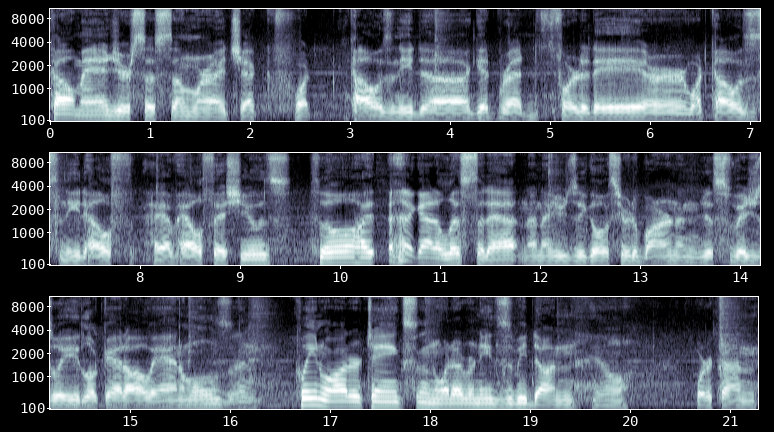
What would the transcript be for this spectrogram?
cow manager system where I check what cows need to uh, get bred for today, or what cows need health have health issues. So I, I got a list of that, and then I usually go through the barn and just visually look at all the animals and clean water tanks and whatever needs to be done. You know, work on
